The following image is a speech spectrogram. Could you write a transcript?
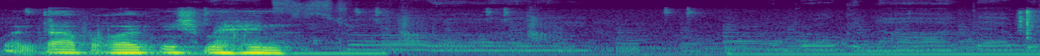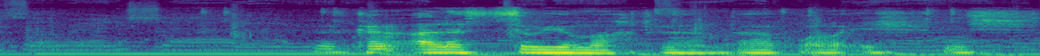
Und da brauche ich nicht mehr hin. Das kann alles zugemacht werden. Da brauche ich nicht.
